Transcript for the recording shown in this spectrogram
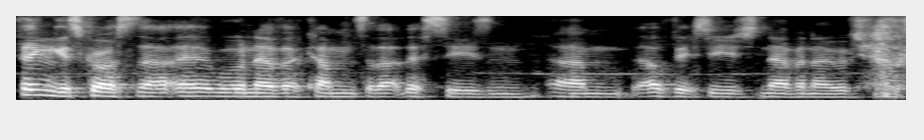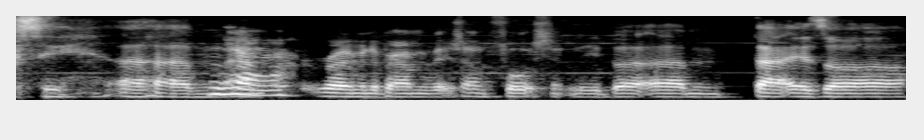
fingers crossed that it will never come to that this season. Um, obviously, you just never know with Chelsea, um, Yeah. Roman Abramovich, unfortunately, but um, that is our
